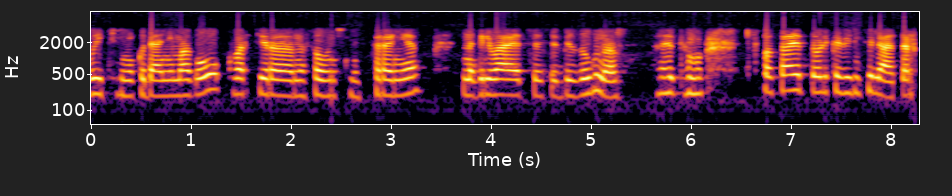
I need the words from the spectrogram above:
Выйти никуда не могу. Квартира на солнечной стороне. Нагревается все безумно. Поэтому спасает только вентилятор.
